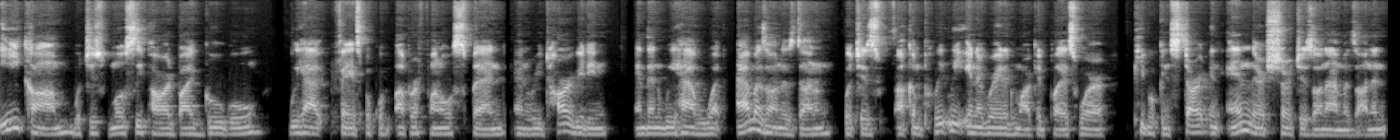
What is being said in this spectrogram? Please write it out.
ecom, which is mostly powered by Google. We have Facebook with upper funnel spend and retargeting. And then we have what Amazon has done, which is a completely integrated marketplace where people can start and end their searches on Amazon. And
